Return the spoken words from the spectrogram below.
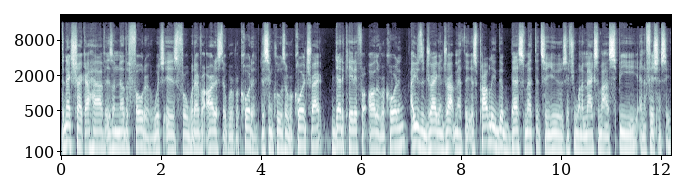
The next track I have is another folder, which is for whatever artist that we're recording. This includes a record track dedicated for all the recording. I use the drag and drop method. It's probably the best method to use if you want to maximize speed and efficiency.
